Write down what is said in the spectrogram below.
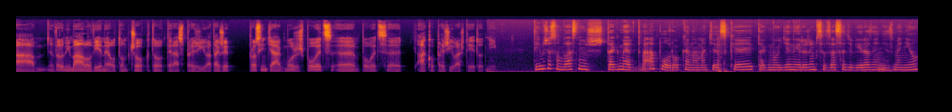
a veľmi málo vieme o tom, čo kto teraz prežíva. Takže prosím ťa, ak môžeš, povedz, e, povedz e, ako prežívaš tieto dni. Tým, že som vlastne už takmer 2,5 roka na materskej, tak môj denný režim sa v zásade výrazne nezmenil.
